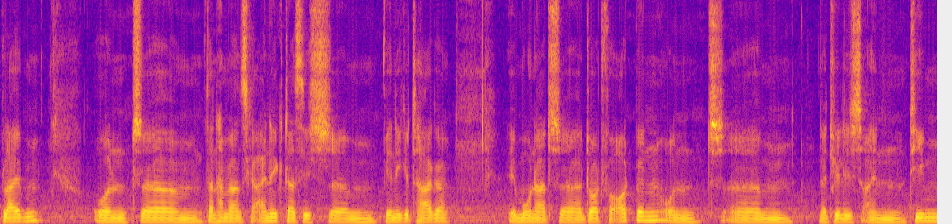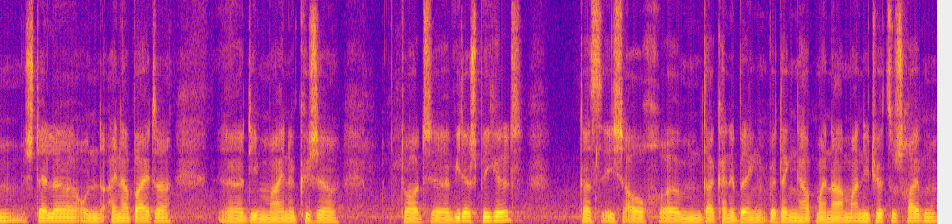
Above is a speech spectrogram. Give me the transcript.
bleiben. Und ähm, dann haben wir uns geeinigt, dass ich ähm, wenige Tage im Monat äh, dort vor Ort bin und ähm, natürlich ein Team stelle und einarbeite, äh, die meine Küche dort äh, widerspiegelt, dass ich auch ähm, da keine Bedenken habe, meinen Namen an die Tür zu schreiben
